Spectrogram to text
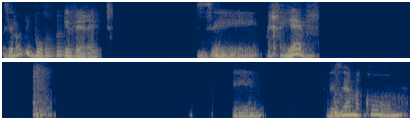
זה לא דיבור גברת, זה מחייב. אה, וזה המקום,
